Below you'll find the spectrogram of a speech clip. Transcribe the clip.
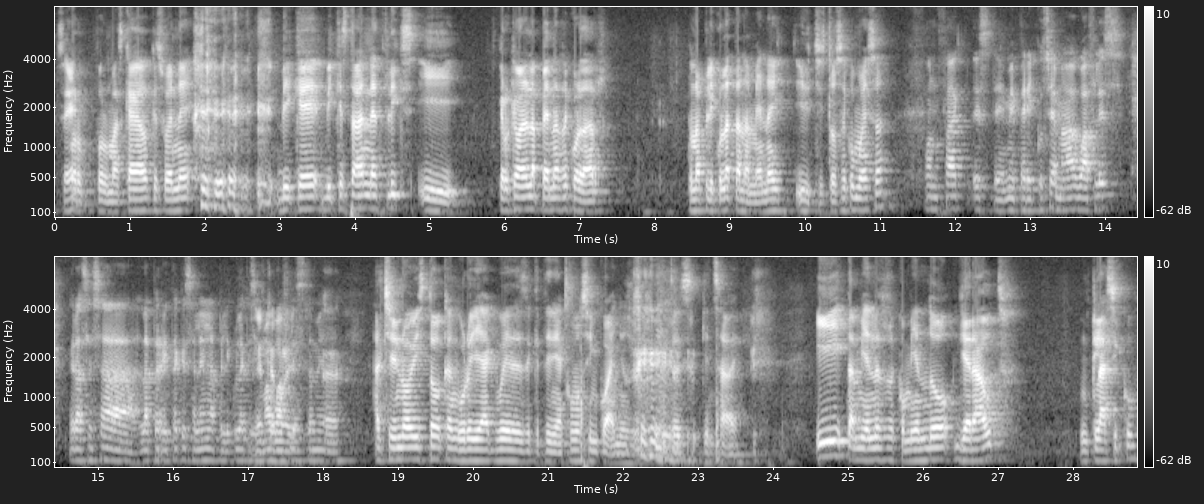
Sí. por, por más cagado que suene. vi, que, vi que estaba en Netflix y creo que vale la pena recordar una película tan amena y, y chistosa como esa. Fun fact, este, mi perico se llamaba Waffles, gracias a la perrita que sale en la película que se llama Este, Waffles también. Ah. Al chile no he visto Canguro Jack, güey, desde que tenía como 5 años, güey. Entonces, quién sabe. Y también les recomiendo Get Out, un clásico.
